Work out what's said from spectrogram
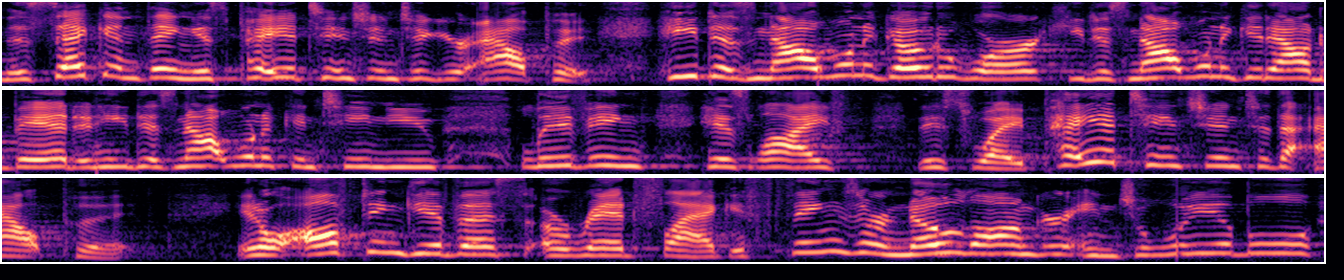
The second thing is pay attention to your output. He does not want to go to work, he does not want to get out of bed, and he does not want to continue living his life this way. Pay attention to the output. It'll often give us a red flag. If things are no longer enjoyable,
